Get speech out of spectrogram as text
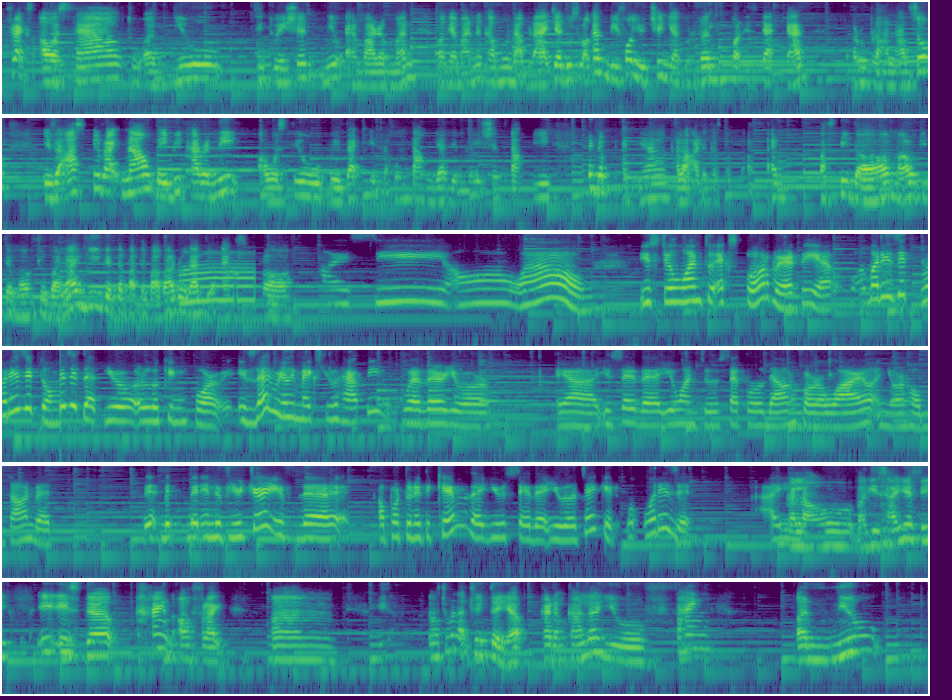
flex ourselves to a new situation new environment. Bagaimana kamu nak belajar dulu. Sebab kan before you change you have to learn what is that kan? Baru perlahan so if you ask me right now maybe currently I will still be back in the hometown ya di Malaysia. Tapi kedepannya kalau ada kesempatan pasti dong mau kita mau cuba lagi ke tempat-tempat baru ah, dan to explore. I see. You still want to explore berarti ya. What is it? What is it dong? What is it that you're looking for? Is that really makes you happy? Whether you're yeah, you say that you want to settle down for a while in your hometown, but but, but in the future, if the opportunity came that you say that you will take it, what is it? I... Kalau bagi saya sih, it is the kind of like um, macam mana nak cerita ya? Kadang-kala you find a new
